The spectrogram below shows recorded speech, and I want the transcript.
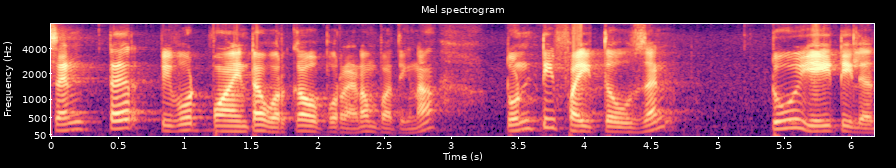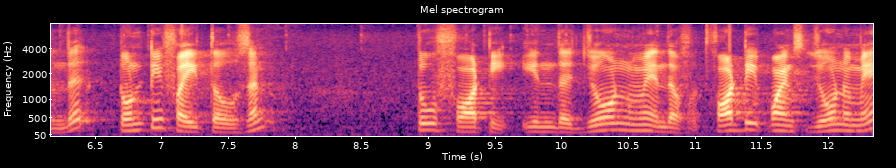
சென்டர் பிவோட் பாயிண்ட்டாக ஒர்க் ஆக போகிற இடம் பார்த்திங்கன்னா டுவெண்ட்டி ஃபைவ் தௌசண்ட் டூ எயிட்டிலேருந்து twenty five thousand two forty இந்த ஜோனுமே இந்த ஃபார்ட்டி பாயிண்ட்ஸ் ஜோனுமே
